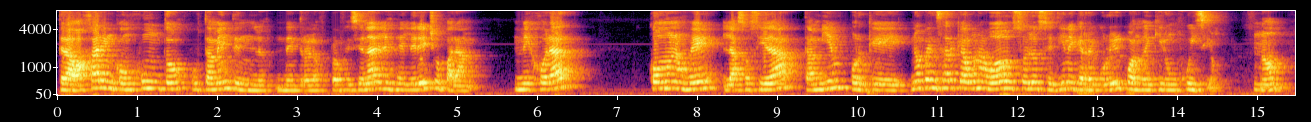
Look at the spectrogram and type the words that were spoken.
trabajar en conjunto justamente dentro de los profesionales del derecho para mejorar cómo nos ve la sociedad, también porque no pensar que a un abogado solo se tiene que recurrir cuando hay que ir a un juicio, ¿no?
